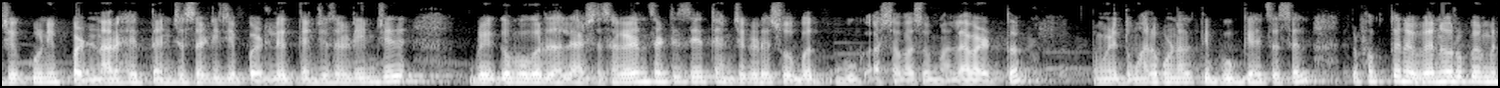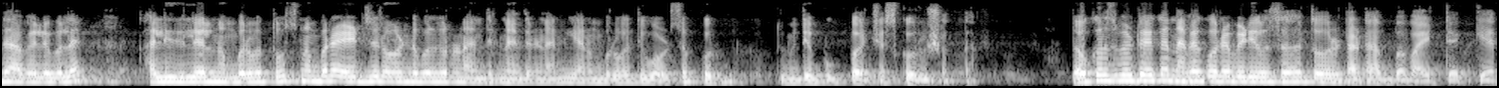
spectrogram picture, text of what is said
जे कोणी पडणार आहेत त्यांच्यासाठी जे पडलेत त्यांच्यासाठी आणि जे ब्रेकअप वगैरे झाले अशा सगळ्यांसाठीच हे त्यांच्याकडे सोबत बुक असावं असं मला वाटतं. त्यामुळे तुम्हाला कोणाला ते बुक घ्यायचं असेल तर फक्त नव्याण्णव रुपयामध्ये अवेलेबल आहे. खाली दिलेल्या नंबरवर तोच नंबर आहे eight zero one double zero nine three nine three nine या नंबरवरती व्हॉट्सअप करून तुम्ही ते बुक परचेस करू शकता. लवकरच भेटूया एका नव्या कोऱ्या व्हिडिओसह तर टाटा बाय टेक केअर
